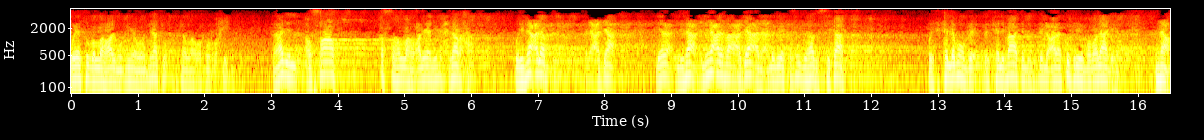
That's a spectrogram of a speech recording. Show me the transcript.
ويتوب الله على المؤمنين والمؤمنات وكان الله غفور رحيم فهذه الأوصاف قصها الله علينا لنحذرها ولنعلم الأعداء لنعلم أعداءنا الذين يتصفون بهذه الصفات ويتكلمون بالكلمات التي تدل على كفرهم وضلالهم. نعم.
